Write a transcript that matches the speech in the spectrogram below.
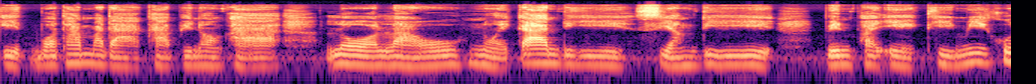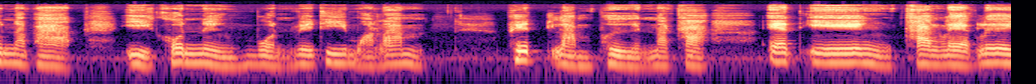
กิจบ่ธรรมดาค่ะพี่น้องค่ะรอเหลาหน่วยก้านดี เสียงดี เป็นพระเอกที่มีคุณภาพ อีกคนหนึ่งบนเวทีหมอลำเพชรลำพลินนะคะ แอดเองครั้งแรกเลย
